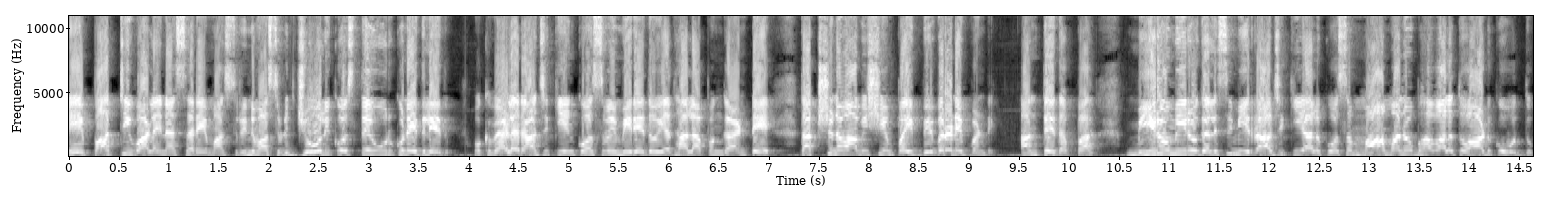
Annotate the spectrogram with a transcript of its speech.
ఏ పార్టీ వాళ్ళైనా సరే మా శ్రీనివాసుడు జోలికొస్తే ఊరుకునేది లేదు. ఒకవేళ రాజకీయం కోసమే మీరేదో యథాలాపంగా అంటే తక్షణం ఆ విషయంపై వివరణ ఇవ్వండి అంతే తప్ప మీరు మీరు కలిసి మీ రాజకీయాల కోసం మా మనోభావాలతో ఆడుకోవద్దు.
